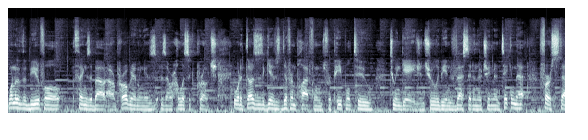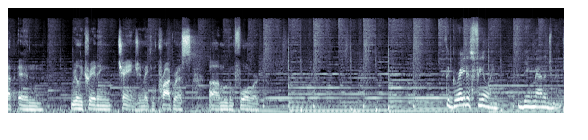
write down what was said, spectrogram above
One of the beautiful things about our programming is, is our holistic approach. What it does is it gives different platforms for people to, to engage and truly be invested in their treatment and taking that first step in really creating change and making progress uh, moving forward. The greatest feeling in being management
